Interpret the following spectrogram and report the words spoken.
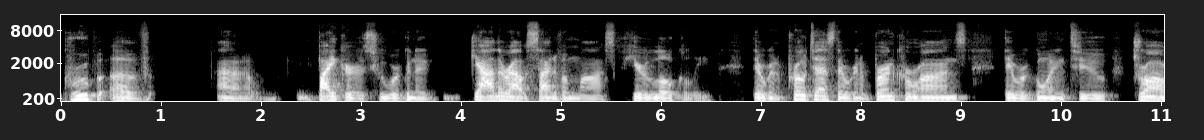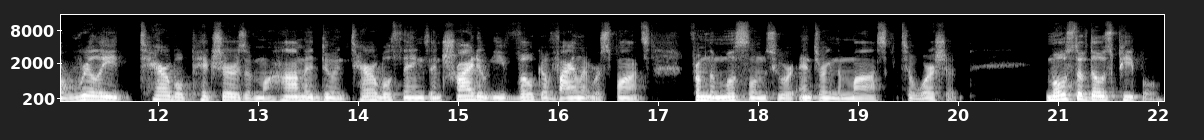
group of I don't know bikers who were going to gather outside of a mosque here locally. They were going to protest. They were going to burn Qurans. They were going to draw really terrible pictures of Muhammad doing terrible things and try to evoke a violent response from the Muslims who were entering the mosque to worship. Most of those people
